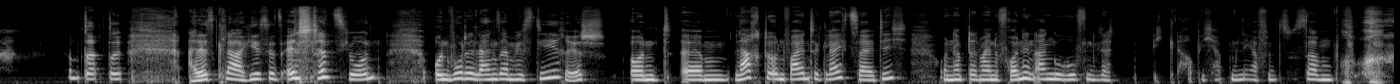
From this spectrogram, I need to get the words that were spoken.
Und dachte, alles klar, hier ist jetzt Endstation. Und wurde langsam hysterisch und ähm, lachte und weinte gleichzeitig. Und habe dann meine Freundin angerufen und gedacht, ich glaube, ich habe einen Nervenzusammenbruch.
